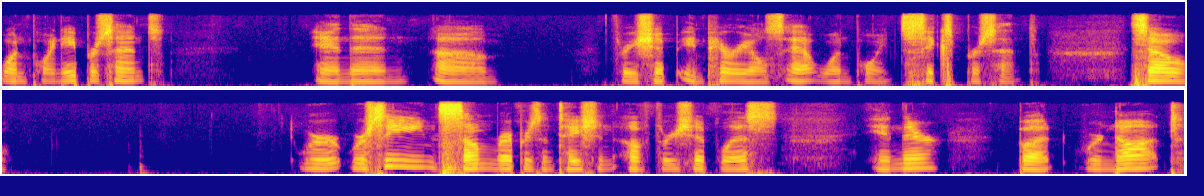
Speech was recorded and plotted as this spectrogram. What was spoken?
1.8%. And then um, three ship Imperials at 1.6%. So we're we're seeing some representation of three ship lists in there, but we're not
